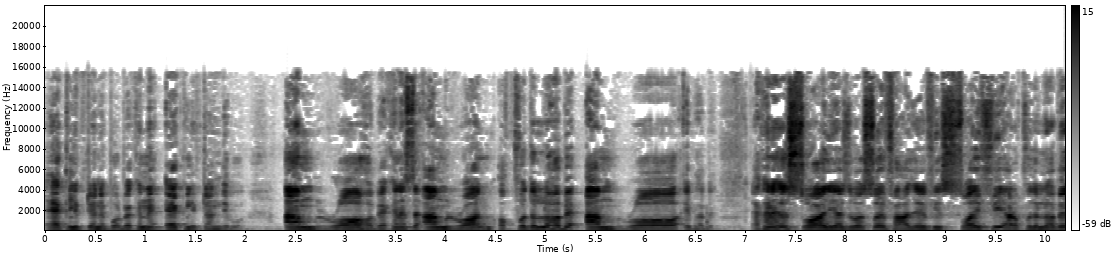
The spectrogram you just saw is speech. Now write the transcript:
এক লিপটানে পড়ব। এখানে এক লিপটান দেবো। আম র হবে। এখানে আছে আম রন অক্ষ ধরলে হবে আম র এভাবে। এখানে আছে সয়, ইয়াজবা সয় ফাজাফি সয়ফি, আর অক্ষ হবে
